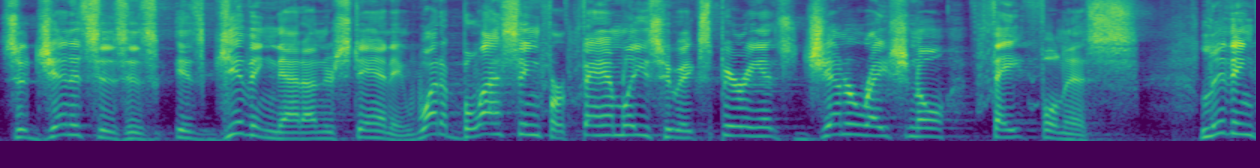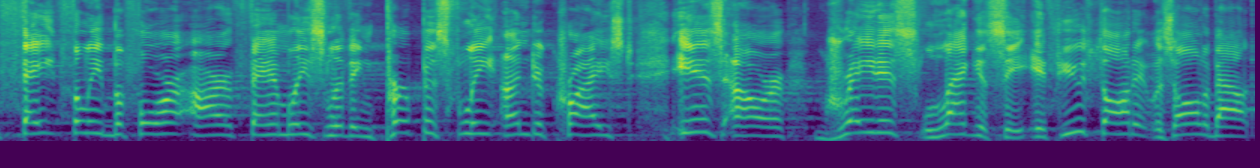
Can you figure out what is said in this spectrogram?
So Genesis is, is giving that understanding. What a blessing for families who experience generational faithfulness living faithfully before our families, living purposefully under Christ is our greatest legacy. If you thought it was all about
